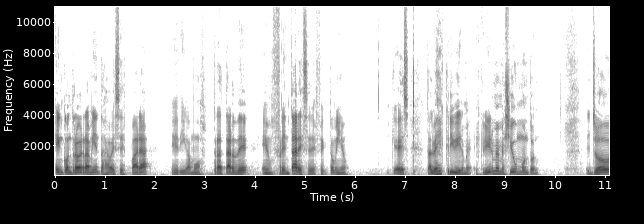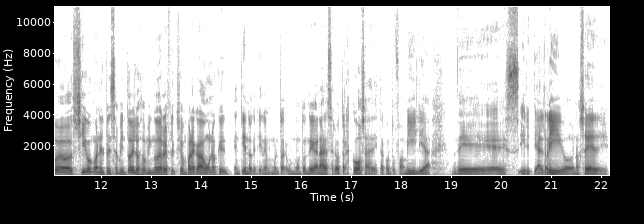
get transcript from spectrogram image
he encontrado herramientas a veces para, eh, digamos, tratar de enfrentar ese defecto mío, que es tal vez escribirme. Escribirme me sigue un montón. Yo sigo con el pensamiento de los domingos de reflexión para cada uno, que entiendo que tiene un montón de ganas de hacer otras cosas, de estar con tu familia, de irte al río, no sé, de,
